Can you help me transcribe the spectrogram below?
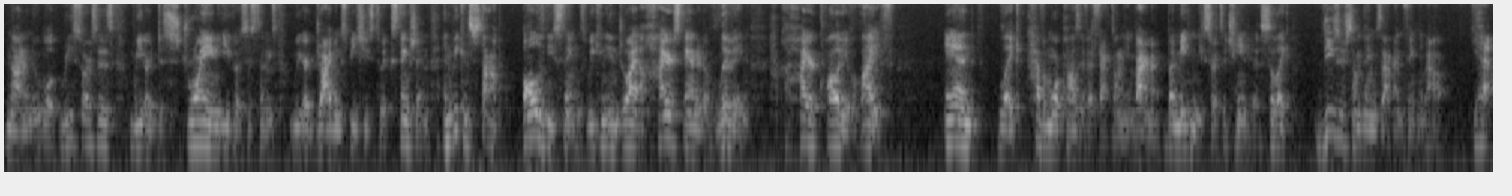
non-renewable resources, we are destroying ecosystems, we are driving species to extinction, and we can stop all of these things. We can enjoy a higher standard of living, a higher quality of life, and like have a more positive effect on the environment by making these sorts of changes. So like, these are some things that I'm thinking about. Yeah.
